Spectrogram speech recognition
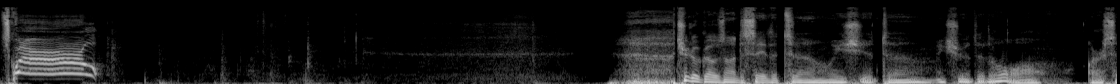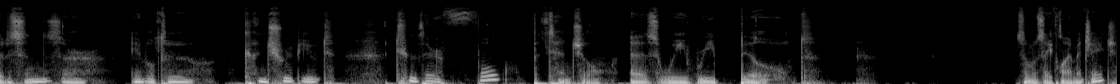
Squirrel. Trudeau goes on to say that uh, we should uh, make sure that all our citizens are able to contribute to their full potential as we rebuild. Someone say climate change?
